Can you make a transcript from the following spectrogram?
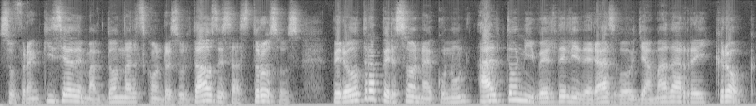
su franquicia de McDonald's con resultados desastrosos, pero otra persona con un alto nivel de liderazgo llamada Ray Kroc,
